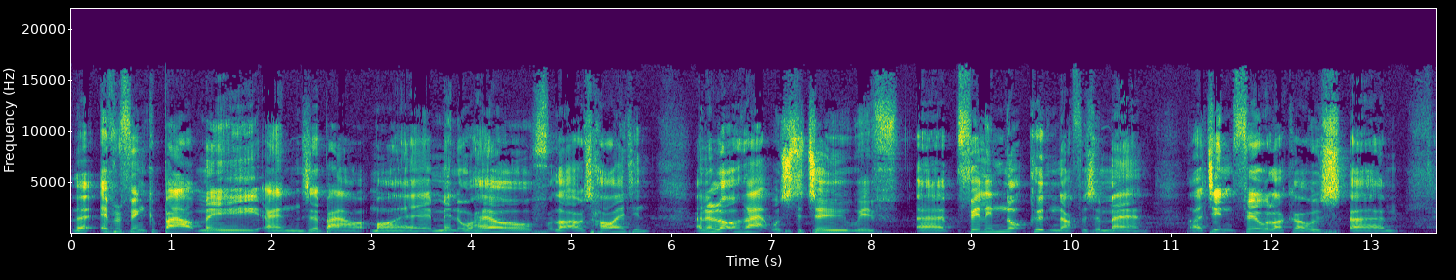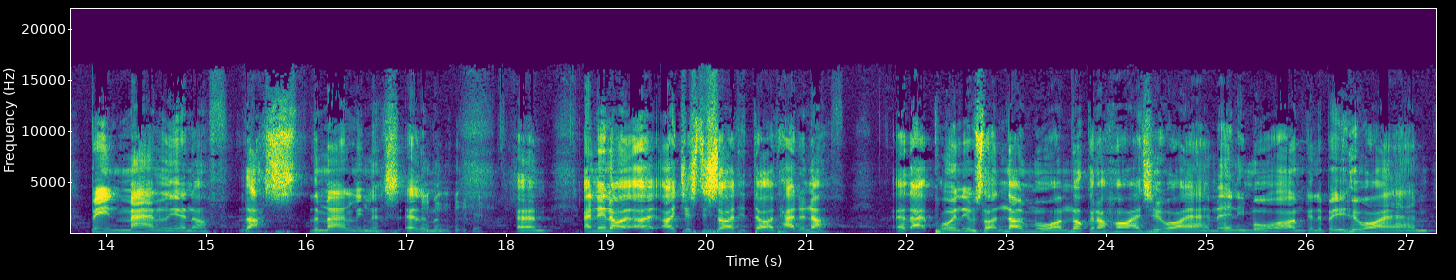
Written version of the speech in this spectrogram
That everything about me and about my mental health, like I was hiding, and a lot of that was to do with uh, feeling not good enough as a man. I didn't feel like I was um, being manly enough. Thus, the manliness element. Um, and then I, I, I just decided that I'd had enough. At that point, it was like, no more. I'm not going to hide who I am anymore. I'm going to be who I am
